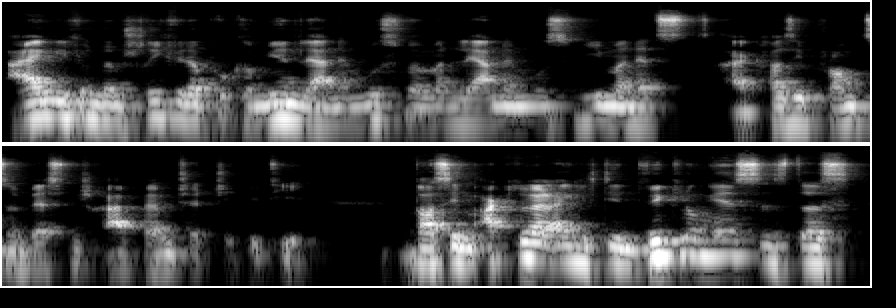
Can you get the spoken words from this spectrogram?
eigentlich unterm Strich wieder programmieren lernen muss, wenn man lernen muss, wie man jetzt äh, quasi Prompts am besten schreibt beim ChatGPT. Was eben aktuell eigentlich die Entwicklung ist, ist, dass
